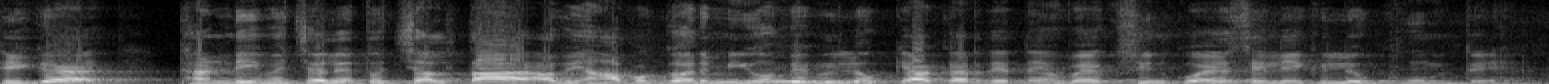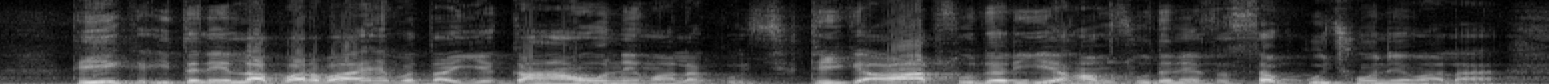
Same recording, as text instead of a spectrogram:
ठीक है? ठंडी में चले तो चलता है। अब यहाँ पर गर्मियों में भी लोग क्या कर देते हैं? वैक्सीन को ऐसे लेके लोग घूमते हैं। ठीक, इतने लापरवाह हैं, बताइए, कहाँ होने वाला कुछ? ठीक है, आप सुधरिए, हम सुधरे तो सब कुछ होने वाला है।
